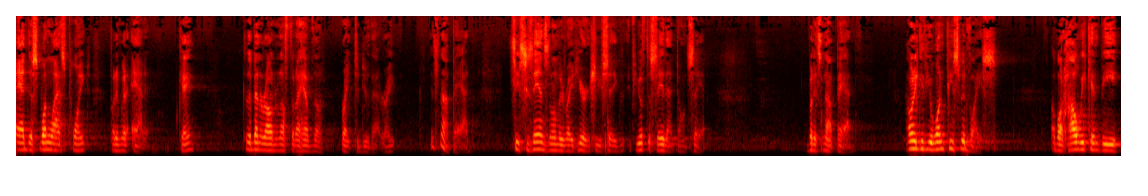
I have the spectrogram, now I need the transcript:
add this one last point, but I'm going to add it, okay? Because I've been around enough that I have the right to do that, right? It's not bad. See, Suzanne's normally right here, and she's saying, if you have to say that, don't say it. But it's not bad. I want to give you one piece of advice about how we can be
